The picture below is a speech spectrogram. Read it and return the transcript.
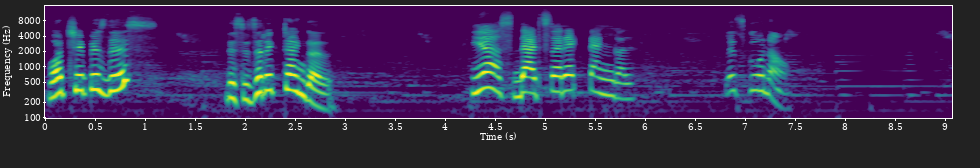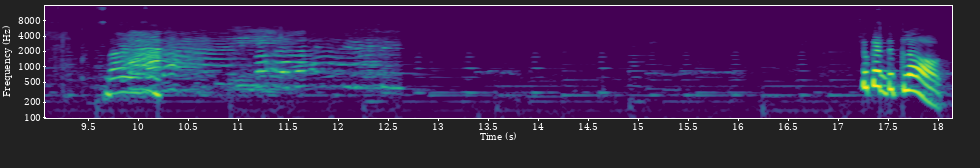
What shape is this? This is a rectangle. Yes, that's a rectangle. Let's go now. Bye. Look at the clock.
